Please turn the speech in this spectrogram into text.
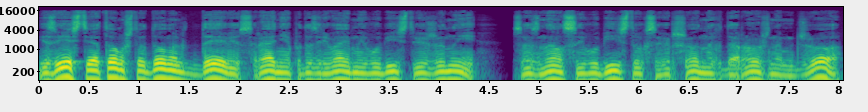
Известие о том, что Дональд Дэвис, ранее подозреваемый в убийстве жены, сознался и в убийствах, совершенных дорожным Джо,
